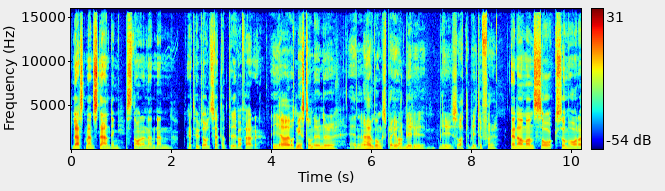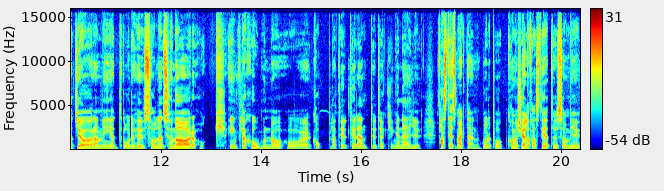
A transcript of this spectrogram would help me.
last man standing snarare än, än ett uthålligt sätt att driva affärer. Ja, åtminstone under en övergångsperiod ja. blir, det, blir det så att det blir tuffare. En annan sak som har att göra med både hushållens humör och inflation och, och kopplat till, till ränteutvecklingen är ju fastighetsmarknaden. Både på kommersiella fastigheter som ju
